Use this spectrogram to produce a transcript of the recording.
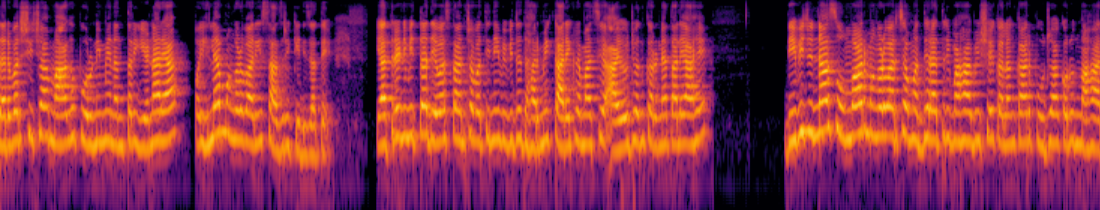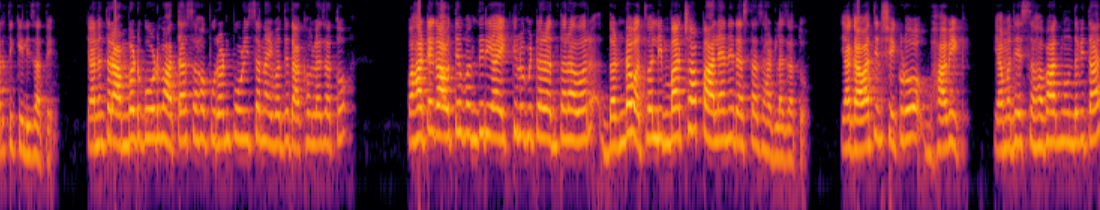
दरवर्षीच्या माघ पौर्णिमेनंतर येणाऱ्या पहिल्या मंगळवारी साजरी केली जाते. यात्रेनिमित्त देवस्थानच्या वतीने विविध धार्मिक कार्यक्रमाचे आयोजन करण्यात आले आहे. देवीजींना सोमवार मंगळवारच्या मध्यरात्री महाअभिषेक अलंकार पूजा करून महाआरती केली जाते. त्यानंतर आंबट गोड भातासह पुरणपोळीचा नैवेद्य दाखवला जातो. पहाटे गावते मंदिर या एक किलोमीटर अंतरावर दंडवत व लिंबाच्या पाल्याने रस्ता झाडला जातो. या गावातील शेकडो भाविक यामध्ये सहभाग नोंदवितात.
